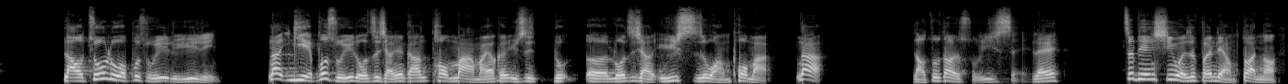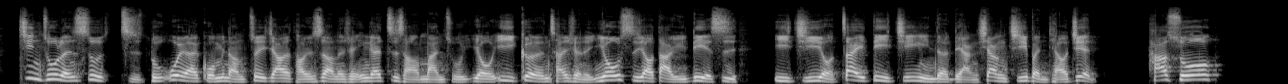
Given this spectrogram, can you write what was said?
老朱如果不属于吕玉玲，那也不属于罗志祥，因为刚刚痛骂嘛，要跟于是罗呃罗志祥鱼死网破嘛。那老朱到底属于谁嘞？这篇新闻是分两段哦。近朱人士指出，未来国民党最佳的桃园市长人选，应该至少满足有意个人参选的优势要大于劣势，以及有在地经营的两项基本条件。他说，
